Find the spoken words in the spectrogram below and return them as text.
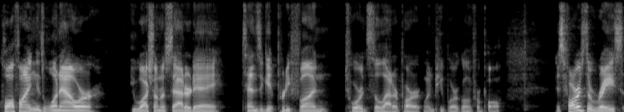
Qualifying is one hour. You watch on a Saturday. Tends to get pretty fun towards the latter part when people are going for pole. As far as the race,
